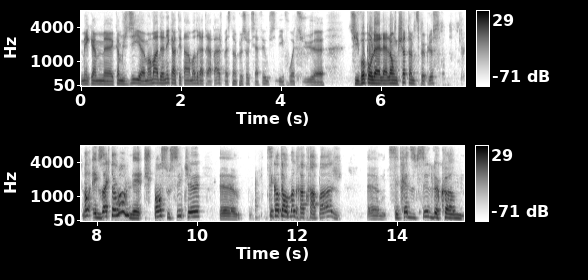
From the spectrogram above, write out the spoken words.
Mais comme, euh, comme je dis, à un moment donné, quand tu es en mode rattrapage, ben, c'est un peu ça que ça fait aussi des fois. Tu, euh, tu y vas pour la, long shot un petit peu plus. Non, exactement. Mais je pense aussi que euh, quand tu es en mode rattrapage, c'est très difficile de comme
